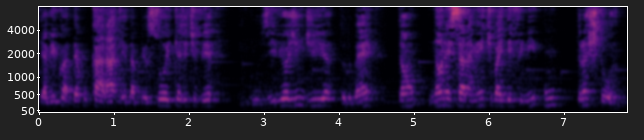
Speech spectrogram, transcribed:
tem a ver até com o caráter da pessoa e que a gente vê, inclusive hoje em dia, tudo bem? Então, não necessariamente vai definir um transtorno.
